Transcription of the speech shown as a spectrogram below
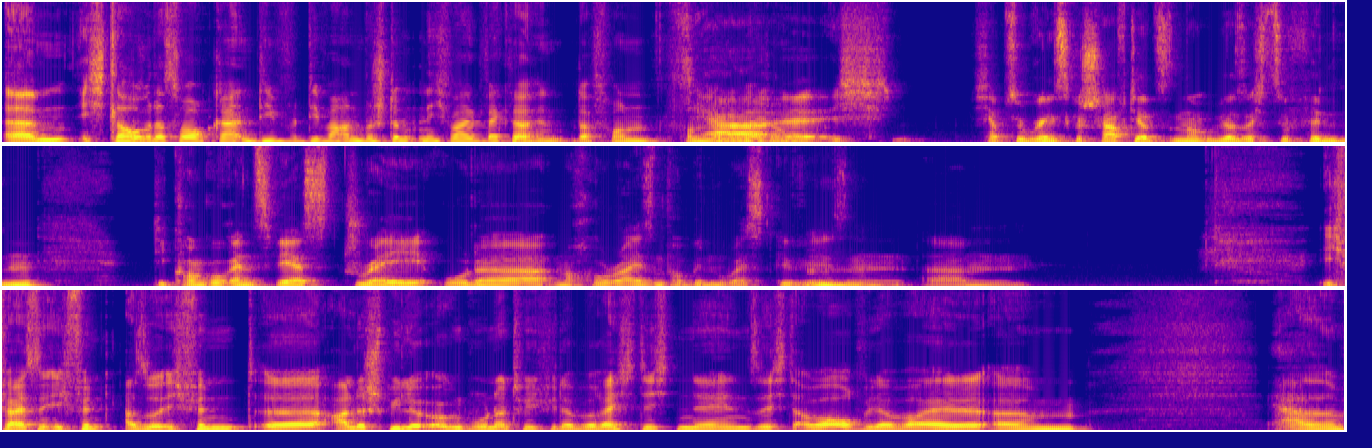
Ähm, ich glaube, das war auch gar, die, die waren bestimmt nicht weit weg dahin, davon. Von ja, äh, ich, ich habe es übrigens geschafft, jetzt eine Übersicht zu finden. Die Konkurrenz wäre Stray oder noch Horizon Forbidden West gewesen. Mhm. Ähm, Ich weiß nicht, ich finde, also ich finde äh, alle Spiele irgendwo natürlich wieder berechtigt in der Hinsicht, aber auch wieder, weil ähm, ja,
